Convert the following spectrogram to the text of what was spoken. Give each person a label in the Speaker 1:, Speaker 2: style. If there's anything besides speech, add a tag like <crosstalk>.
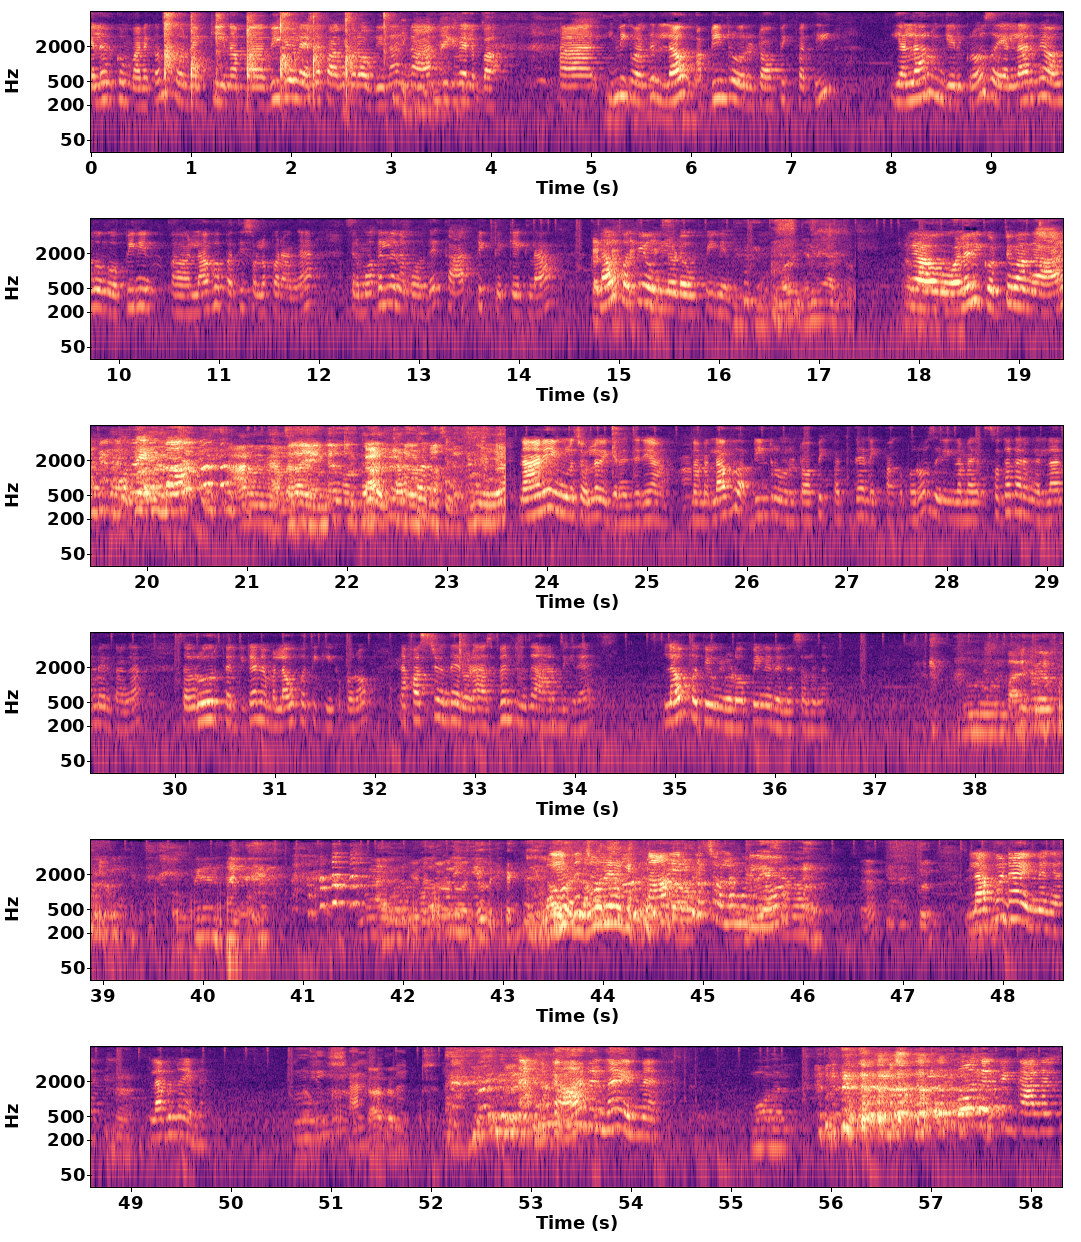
Speaker 1: எல்லாருக்கும் வணக்கம். ஸோ இன்னைக்கு நம்ம வீடியோவில் என்ன பார்க்க போகிறோம் அப்படின்னா இன்னும் ஆரம்பிக்கவே இல்லைப்பா. ஆஹ் இன்னைக்கு வந்து லவ் அப்படின்ற ஒரு டாபிக் பற்றி எல்லாரும் இங்கே இருக்கிறோம். ஸோ எல்லாருமே அவங்கவுங்க ஒப்பீனியன் லவ்வை பற்றி சொல்ல போகிறாங்க சரி முதல்ல நம்ம வந்து கார்த்திக் கேட்கலாம். லவ் பற்றி உங்களோட ஒப்பீனியன் ஒளரி கொட்டுவாங்க. ஆரம்பிக்கும் போது நானே இவங்களை சொல்ல வைக்கிறேன் சரியா? நம்ம லவ் அப்படின்ற ஒரு டாபிக் பற்றி தான் இன்னைக்கு பார்க்க போகிறோம் சரி நம்ம சொந்தக்காரங்க எல்லாருமே இருக்காங்க. ஸோ ஒரு ஒருத்தர்கிட்ட நம்ம லவ் பற்றி கேட்க போகிறோம் நான் ஃபர்ஸ்ட் வந்து என்னோட ஹஸ்பண்ட் இருந்து ஆரம்பிக்கிறேன். லவ் பற்றி உங்களோட ஒப்பீனியன் என்ன சொல்லுங்கள் சொல்ல முடியும்? லவ்னா என்னங்க? லவ்னா என்ன? காதல்னா என்ன? மோதல் பின் காதல்.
